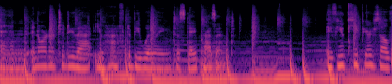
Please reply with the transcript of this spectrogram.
And in order to do that, you have to be willing to stay present. If you keep yourself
